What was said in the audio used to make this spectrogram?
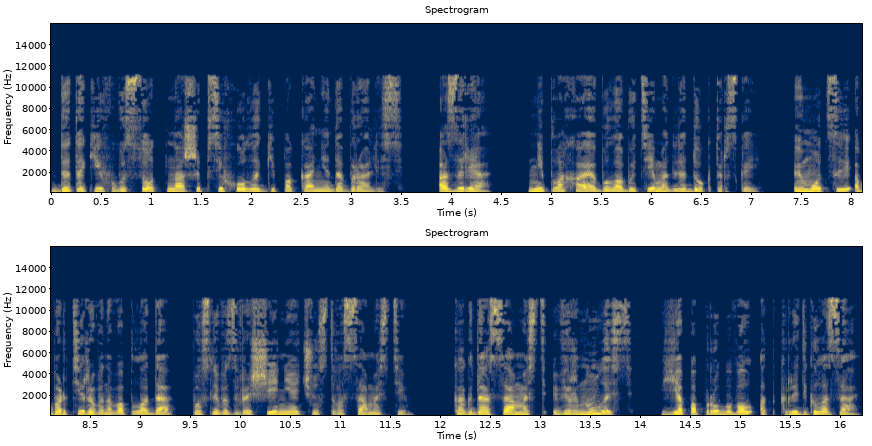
До таких высот наши психологи пока не добрались. А зря. Неплохая была бы тема для докторской. Эмоции абортированного плода после возвращения чувства самости. Когда самость вернулась, я попробовал открыть глаза,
